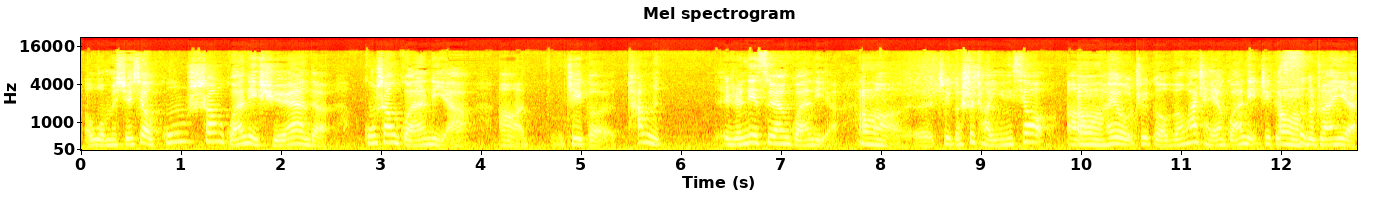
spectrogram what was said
呃我们学校工商管理学院的工商管理啊啊、这个他们人力资源管理啊、嗯。呃这个市场营销啊、嗯。还有这个文化产业管理这个嗯。四个专业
